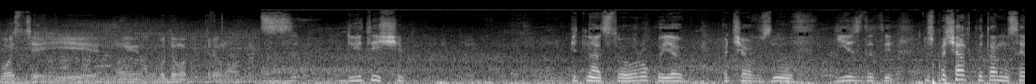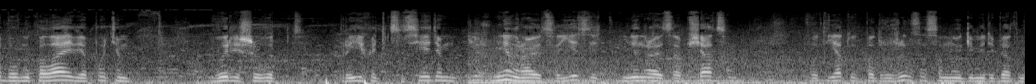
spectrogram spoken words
в гості і ми будемо підтримувати. З 2015 року я почав знов їздити. Ну, спочатку там у себе в Миколаєві, а потім вирішив от приїхати к сусідям. Мені подобається їздити, мені подобається общатися. Вот я тут подружился со многими ребятами.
